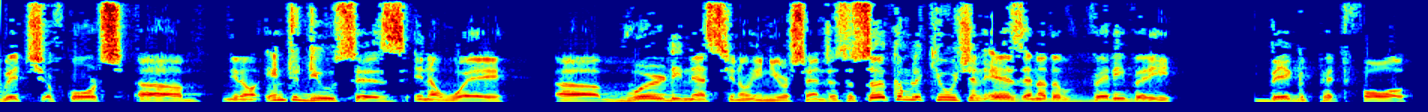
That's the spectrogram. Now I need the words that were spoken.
which of course you know introduces in a way wordiness you know in your sentence. So circumlocution is another very very big pitfall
